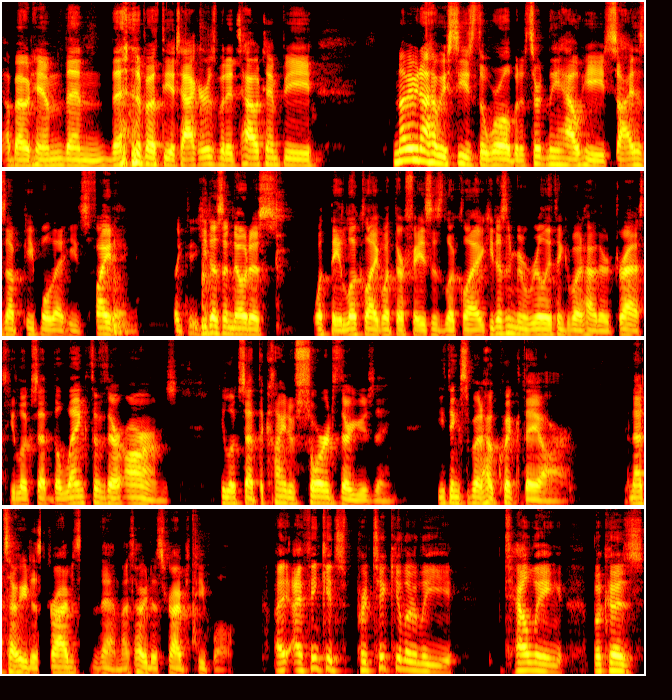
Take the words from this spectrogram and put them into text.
about him than than about the attackers. But it's how Tempi, not maybe not how he sees the world, but it's certainly how he sizes up people that he's fighting. Like he doesn't notice what they look like, what their faces look like. He doesn't even really think about how they're dressed. He looks at the length of their arms. He looks at the kind of swords they're using. He thinks about how quick they are. And that's how he describes them. That's how he describes people. I, I think it's particularly telling because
